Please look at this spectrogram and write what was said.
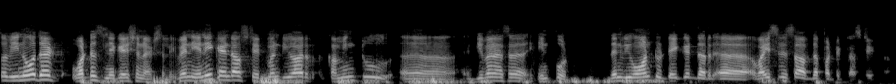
So we know that what is negation actually. When any kind of statement you are coming to uh, given as an input, then we want to take it the uh, vice versa of the particular statement.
